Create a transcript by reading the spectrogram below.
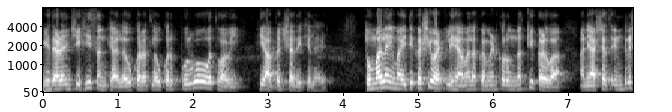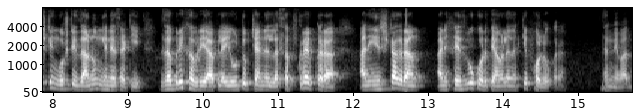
गिधाडांची ही संख्या लवकरात लवकर पूर्ववत व्हावी ही अपेक्षा देखील आहे. तुम्हाला ही माहिती कशी वाटली हे आम्हाला कमेंट करून नक्की कळवा. आणि अशाच इंटरेस्टिंग गोष्टी जाणून घेण्यासाठी जबरी खबरी आपल्या यूट्यूब चॅनलला सबस्क्राईब करा आणि इंस्टाग्राम आणि फेसबुकवरती आम्हाला नक्की फॉलो करा. धन्यवाद.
